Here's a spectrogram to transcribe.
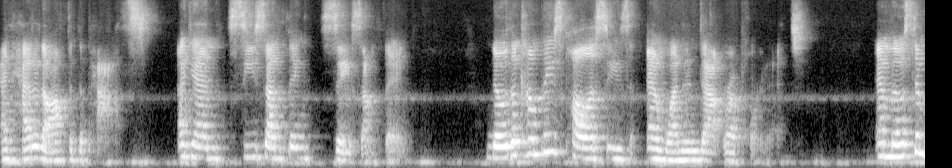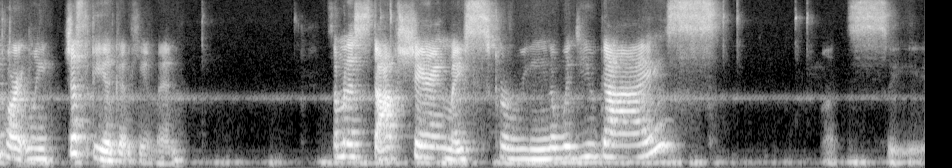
and head it off at the pass. Again, see something, say something. Know the company's policies and when in doubt, report it. And most importantly, just be a good human. So I'm gonna stop sharing my screen with you guys. Let's see.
